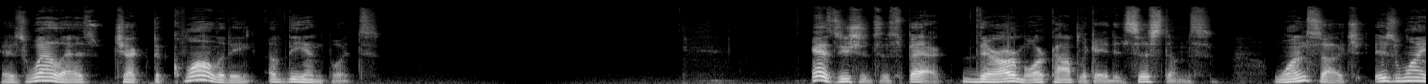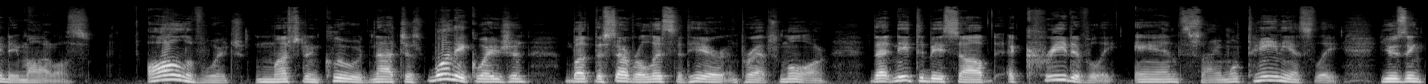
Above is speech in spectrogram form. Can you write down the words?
as well as check the quality of the inputs. As you should suspect, there are more complicated systems. One such is winding models, all of which must include not just one equation, but the several listed here and perhaps more, that need to be solved accretively and simultaneously using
